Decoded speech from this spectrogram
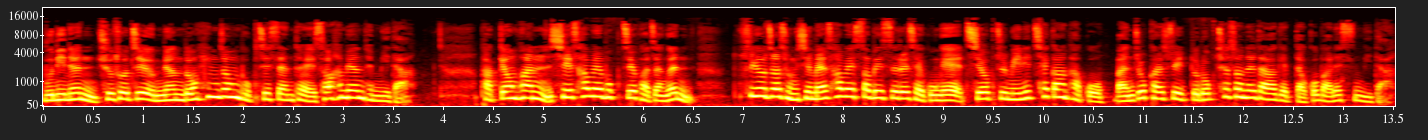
문의는 주소지 읍면동 행정복지센터에서 하면 됩니다. 박경환 시 사회복지과장은 수요자 중심의 사회 서비스를 제공해 지역 주민이 체감하고 만족할 수 있도록 최선을 다하겠다고 말했습니다.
